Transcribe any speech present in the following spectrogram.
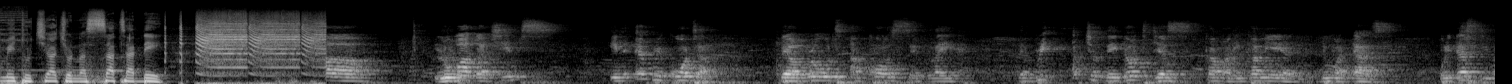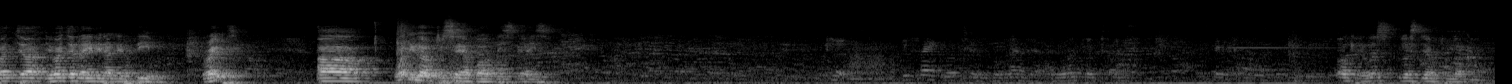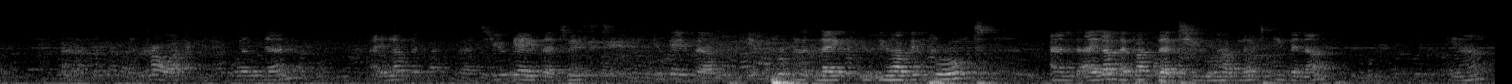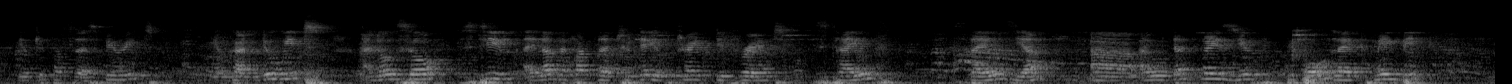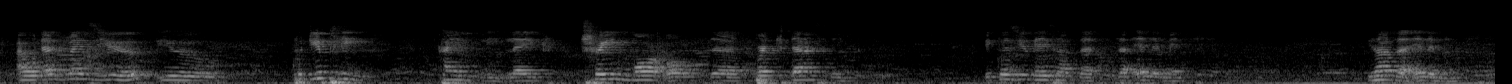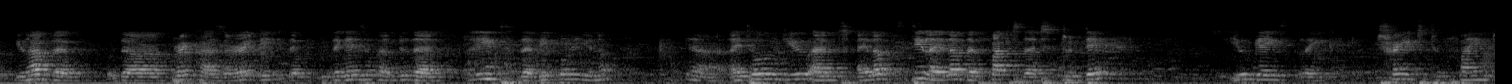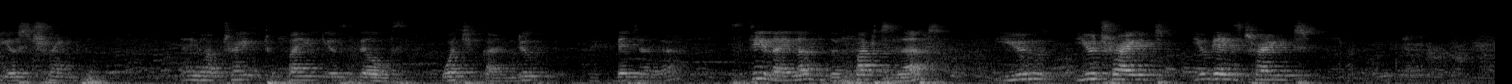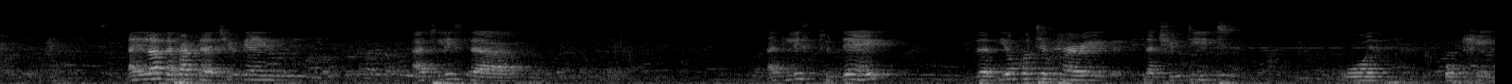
me to church on a Saturday. Uh, Lubaga Chimps, in every quarter, they have brought a concept like they bring, actually they don't just come and come here and do a dance. But that's Jivaja Jivaja Naivin and a theme, right? Uh, what do you have to say about this, guys? Okay, before I go to Uganda, I wanted to ask. Okay, let's let's jump to Naka. Kawa, well done. I love the fact that you least, you guys have improved, like you, you have improved, and I love the fact that you have not given up. Yeah, you keep up the spirit. You can do it, and also still, I love the fact that today you've tried different styles. Styles, yeah. Uh, I would advise you people, like maybe I would advise you, you could you please kindly like train more of the break dancing because you guys have the, the elements. You have the elements. You have the the breakers already, the, the guys who can do the flips, the people, you know. Yeah, I told you, and I love, still I love the fact that today you guys like tried to find your strength. You have tried to find yourselves, what you can do better. Yeah? Still, I love the fact that you you tried, you guys tried. I love the fact that you guys, at least, uh, at least today, the your contemporary that you did was okay.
